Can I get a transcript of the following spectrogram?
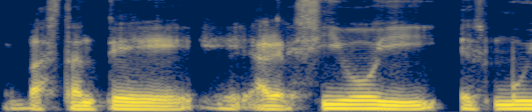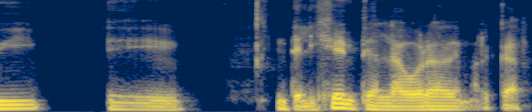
bastante eh, agresivo y es muy eh, inteligente a la hora de marcar.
